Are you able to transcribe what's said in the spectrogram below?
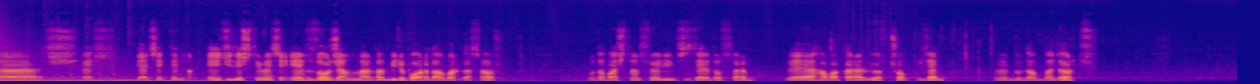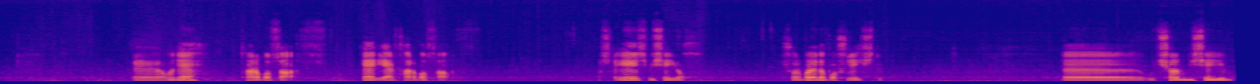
Ee, şey, gerçekten evcilleştirmesi en zor canlılardan biri bu arada Amargasaur. Bu da baştan söyleyeyim sizlere dostlarım. Ve hava kararıyor. Çok güzel. Hemen bir Gamma 4. Ee, o ne? Tarbosaurus. Her yer Tarbosaurus. Başka hiçbir şey yok. Çorbayı da boşuna içtim. Ee, uçan bir şeyim.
